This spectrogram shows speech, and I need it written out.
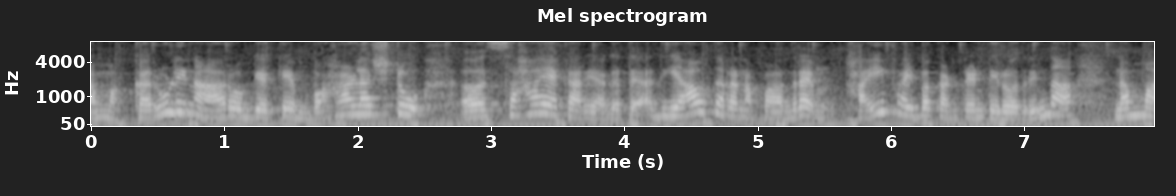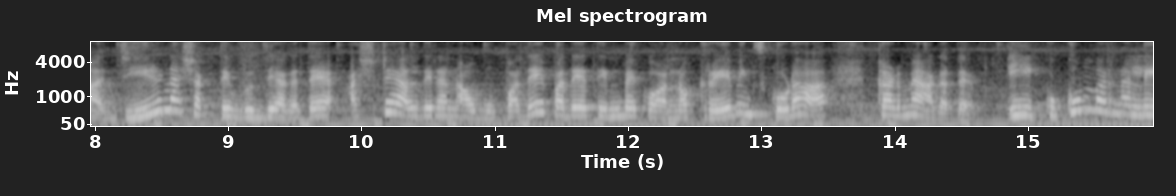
ನಮ್ಮ ಕರುಳಿನ ಆರೋಗ್ಯಕ್ಕೆ ಬಹಳಷ್ಟು ಸಹಾಯಕಾರಿಯಾಗುತ್ತೆ. ಅದು ಯಾವ ಥರನಪ್ಪ ಅಂದರೆ ಹೈ ಫೈಬರ್ ಕಂಟೆಂಟ್ ಇರೋದ್ರಿಂದ ನಮ್ಮ ಜೀರ್ಣಶಕ್ತಿ ವೃದ್ಧಿ ಆಗುತ್ತೆ. ಅಷ್ಟೇ ಅಲ್ದಿರ ನಾವು ಪದೇ ಪದೇ ತಿನ್ನಬೇಕು ಅನ್ನೋ ಕ್ರೇವಿಂಗ್ಸ್ ಕೂಡ ಕಡಿಮೆ ಆಗುತ್ತೆ. ಈ ಕುಕುಂಬರ್ನಲ್ಲಿ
